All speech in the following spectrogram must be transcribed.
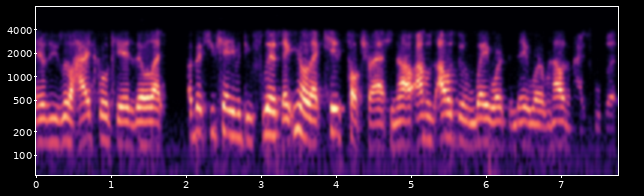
and it was these little high school kids. They were like, "I bet you can't even do flips." Like you know, like kids talk trash. You know, I was I was doing way worse than they were when I was in high school. But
